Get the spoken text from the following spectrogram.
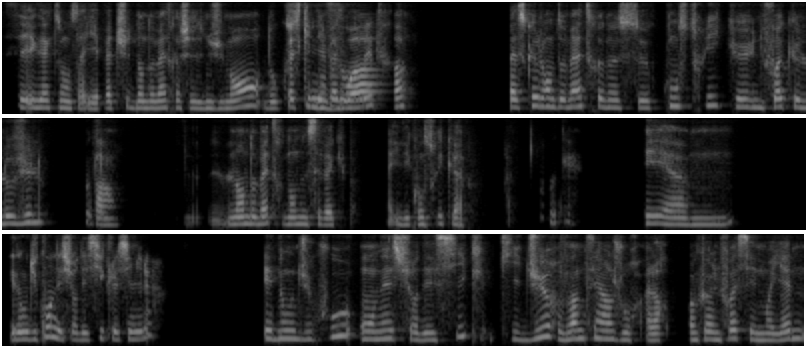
C'est exactement ça. Il n'y a pas de chute d'endomètre chez une jument. Donc parce qu'il n'y a pas d'endomètre? Parce que l'endomètre ne se construit qu'une fois que l'ovule. Enfin, l'endomètre ne s'évacue pas. Il est construit qu'après. Ok. Et, Et donc, du coup, on est sur des cycles similaires? Et donc, du coup, on est sur des cycles qui durent 21 jours. Alors, encore une fois, c'est une moyenne.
